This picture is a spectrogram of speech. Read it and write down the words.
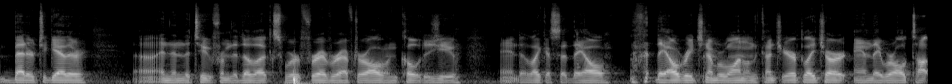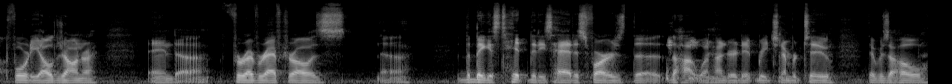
"Better Together." Uh, and then the two from the deluxe were "Forever After All" and "Cold as You." And uh, like I said, they all they all reached number one on the country airplay chart, and they were all top forty all genre. And uh, "Forever After All" is uh, the biggest hit that he's had as far as the the Hot 100. It reached number two. There was a whole,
